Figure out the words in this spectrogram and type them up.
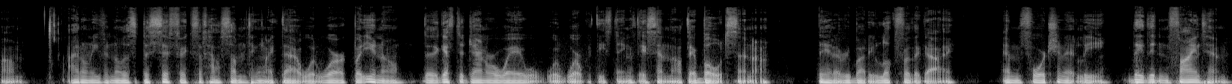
Um, I don't even know the specifics of how something like that would work, but you know, the, I guess the general way would, would work with these things. They send out their boats and, uh, they had everybody look for the guy. And fortunately, they didn't find him.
